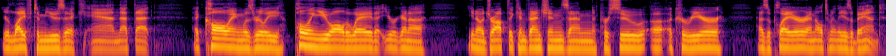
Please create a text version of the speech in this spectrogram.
your life to music and that that that calling was really pulling you all the way that you were going to you know drop the conventions and pursue a, a career as a player and ultimately as a band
